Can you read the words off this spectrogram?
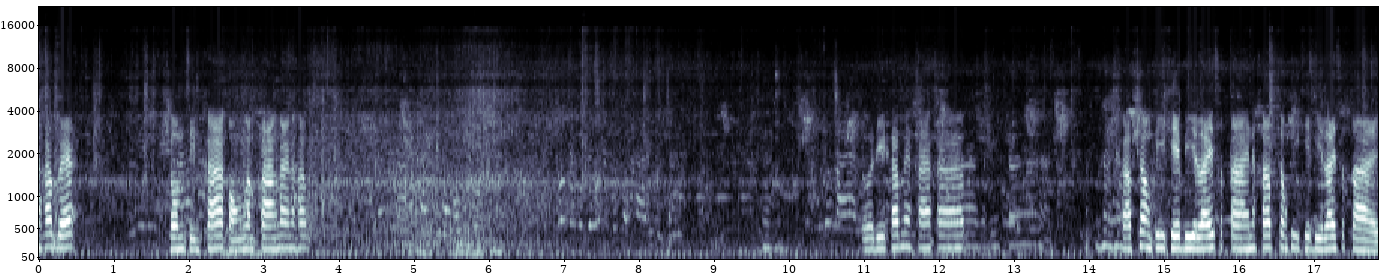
นะครับ แวะชมสินค้าของลำปางได้นะครับ สวัสดีครับแม่ค้าครับ สวัสดีค่ะครับช่อง PKB Lifestyle นะครับ ช่อง PKB Lifestyle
